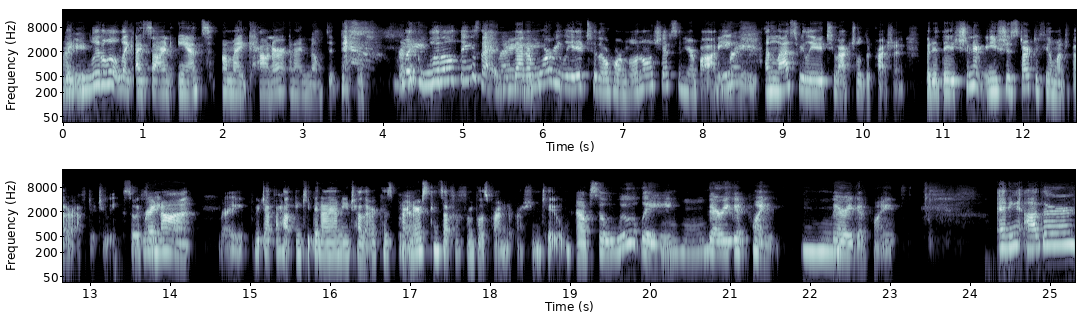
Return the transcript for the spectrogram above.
right Like little, like I saw an ant on my counter and I melted down. like little things that that are more related to the hormonal shifts in your body right and less related to actual depression. But they shouldn't, you should start to feel much better after two weeks. So if Right. you're not, right reach out for help and keep an eye on each other because Yeah. partners can suffer from postpartum depression too. absolutely Mhm. very good point Mhm. very good point Any other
